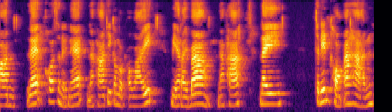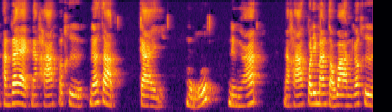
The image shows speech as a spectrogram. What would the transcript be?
วันและข้อเสนอแนะนะคะ ที่กำหนดเอาไว้มีอะไรบ้างนะคะ ในชนิดของอาหารอันแรกนะคะ ก็คือเนื้อสัตว์ ไก่ หมู เนื้อนะคะ ปริมาณต่อวันก็คือ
